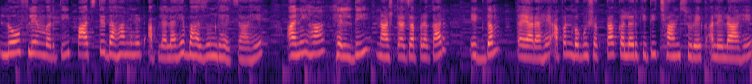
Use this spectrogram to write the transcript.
लो फ्लेमवरती पाच ते दहा मिनिट आपल्याला हे भाजून घ्यायचं आहे आणि हा हेल्दी नाश्त्याचा प्रकार एकदम तयार आहे. आपण बघू शकता कलर किती छान सुरेख आलेला आहे.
